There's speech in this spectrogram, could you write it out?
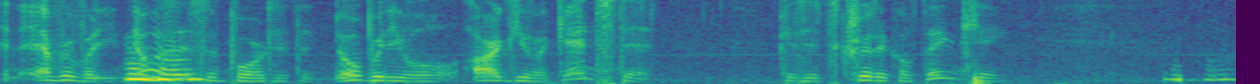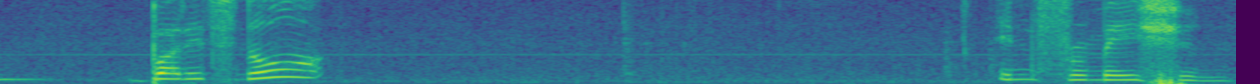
and everybody knows Mhm. it's important, and nobody will argue against it because it's critical thinking. Mhm. But it's not information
